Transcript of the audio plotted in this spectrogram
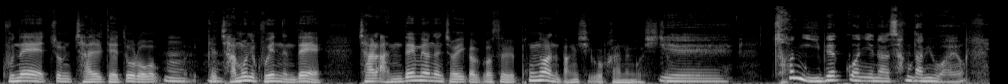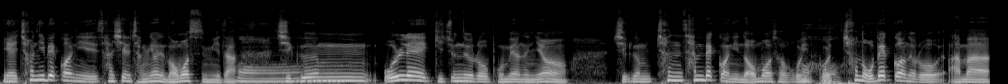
군에 좀 잘 되도록 음, 음. 자문을 구했는데 잘 안 되면은 저희가 그것을 폭로하는 방식으로 가는 것이죠. 예. 1200건이나 상담이 와요? 예, 1200건이 사실 작년에 넘었습니다. 어... 지금 올해 기준으로 보면은요. 지금 1,300건이 넘어서고 있고 어허. 1,500건으로 아마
